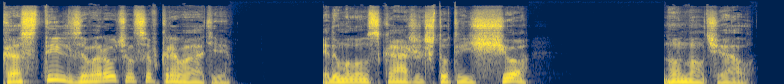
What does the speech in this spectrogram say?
Костыль заворочился в кровати. Я думал, он скажет что-то еще, но он молчал.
